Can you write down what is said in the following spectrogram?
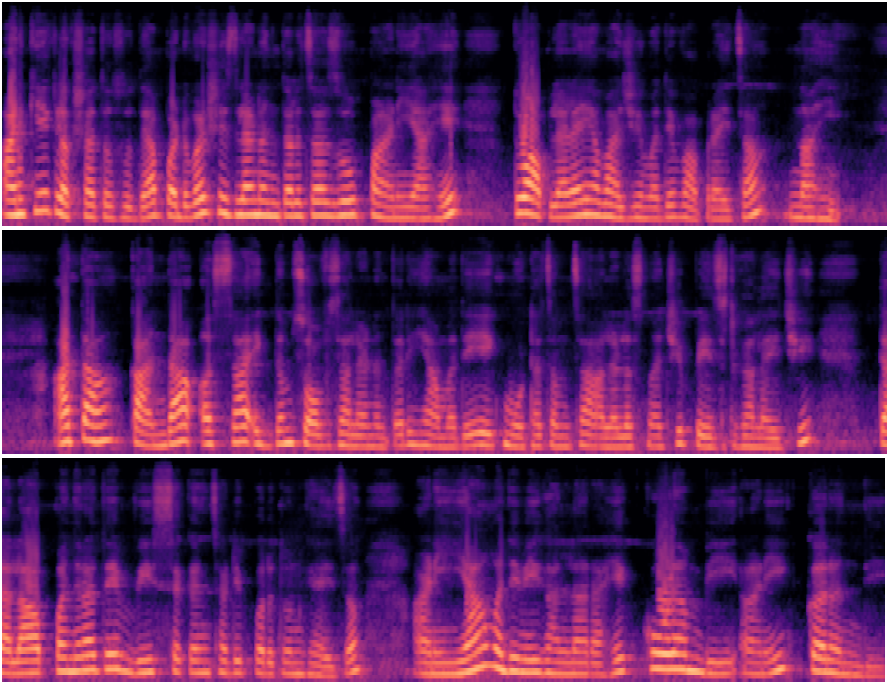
आणखी एक लक्षात असू द्या पडवळ शिजल्यानंतरचा जो पाणी आहे तो आपल्याला या भाजीमध्ये वापरायचा नाही. आता कांदा असा एकदम सॉफ्ट झाल्यानंतर ह्यामध्ये एक मोठा चमचा आला लसणाची पेस्ट घालायची. त्याला पंधरा ते वीस सेकंडसाठी परतून घ्यायचं. आणि यामध्ये मी घालणार आहे कोळंबी आणि करंदी.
